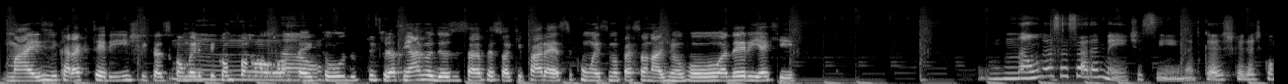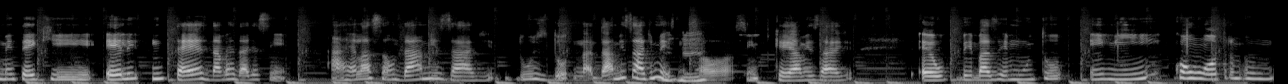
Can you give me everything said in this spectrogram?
mas de características, como ele se Hum, comporta não. e tudo. Tu tira assim, ah, meu Deus, essa pessoa aqui parece com esse meu personagem, eu vou aderir aqui. Não necessariamente, assim, né? Porque eu acho que eu já te comentei que ele, em tese, na verdade, assim, a relação da amizade dos dois, na- da amizade mesmo, Uhum. só assim, porque a amizade eu me baseei muito em mim com outro, um,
